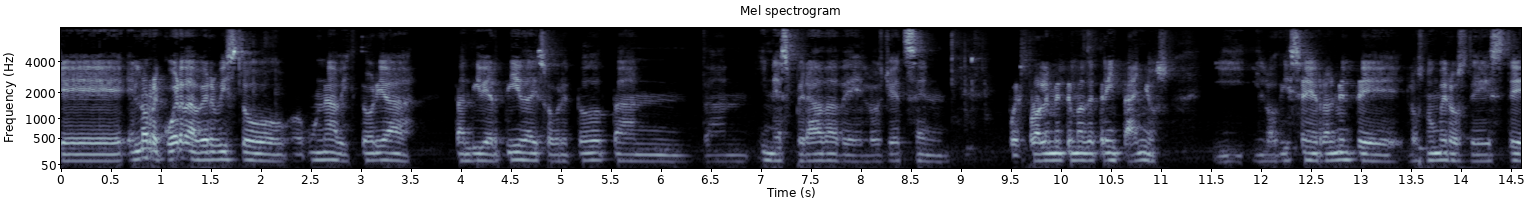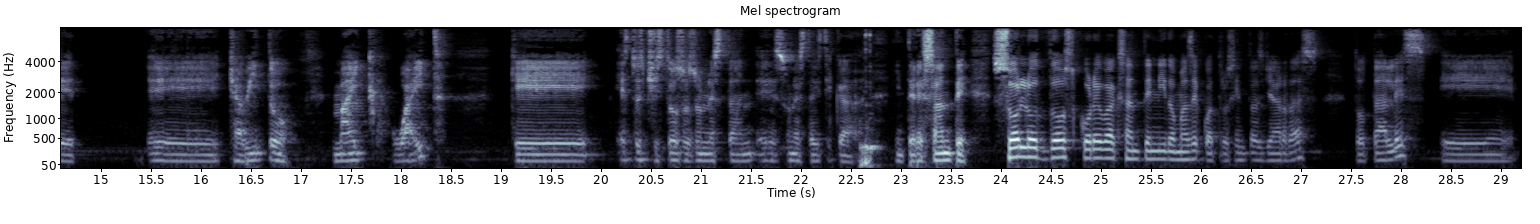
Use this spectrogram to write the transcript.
que él no recuerda haber visto una victoria tan divertida y sobre todo tan, tan inesperada de los Jets en pues probablemente más de 30 años. Y, lo dice realmente los números de este eh, chavito Mike White, que esto es chistoso, es una, es una estadística interesante. Solo dos corebacks han tenido más de 400 yardas totales eh,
